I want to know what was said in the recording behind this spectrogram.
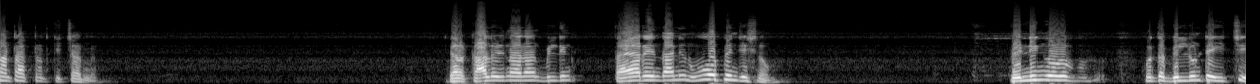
కాంట్రాక్టర్కి ఇచ్చాము మేము ఇలా కాళోజీ నారాయణ బిల్డింగ్ తయారైన దాన్ని నువ్వు ఓపెన్ చేసినావు. పెండింగ్ కొంత బిల్లు ఉంటే ఇచ్చి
